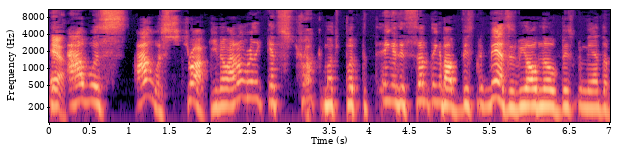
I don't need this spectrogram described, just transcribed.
And Yeah. I was I was struck. You know, I don't really get struck much, but the thing is, it's something about Vince McMahon, since we all know Vince McMahon, the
